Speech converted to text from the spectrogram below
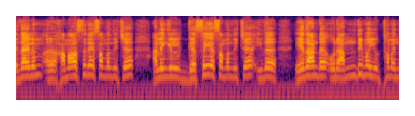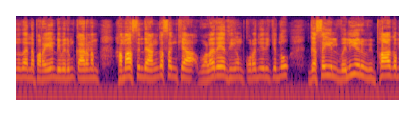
എന്തായാലും ഹമാസിനെ സംബന്ധിച്ച് അല്ലെങ്കിൽ ഗസയെ സംബന്ധിച്ച് ഇത് ഏതാണ്ട് ഒരു അന്തിമ യുദ്ധം എന്ന് തന്നെ പറയേണ്ടി വരും. കാരണം ഹമാസിന്റെ അംഗസംഖ്യ വളരെയധികം കുറഞ്ഞിരിക്കുന്നു. ഗസയിൽ വലിയൊരു വിഭാഗം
